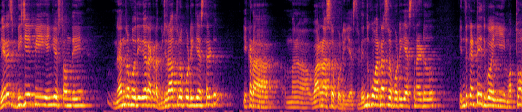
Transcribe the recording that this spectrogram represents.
వేరే బీజేపీ ఏం చేస్తోంది? నరేంద్ర మోదీ గారు అక్కడ గుజరాత్లో పోటీ చేస్తాడు. ఇక్కడ మన వారణాసిలో పోటీ చేస్తాడు. ఎందుకు వారణాసిలో పోటీ చేస్తున్నాడు? ఎందుకంటే ఇదిగో ఈ మొత్తం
